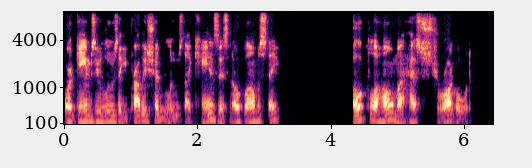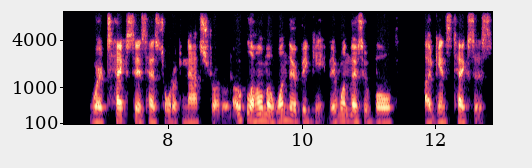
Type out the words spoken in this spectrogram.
or games you lose that you probably shouldn't lose, like Kansas and Oklahoma State. Oklahoma has struggled where Texas has sort of not struggled. Oklahoma won their big game. They won their Super Bowl against Texas,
